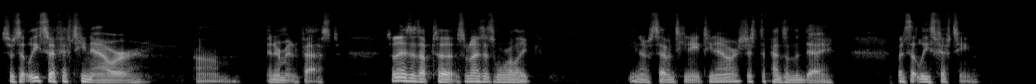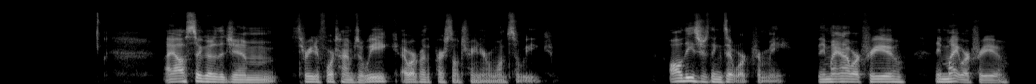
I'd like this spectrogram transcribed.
So it's at least a 15 hour um, intermittent fast. Sometimes it's up to, sometimes it's more like, you know, 17, 18 hours, just depends on the day, but it's at least 15. I also go to the gym three to four times a week. I work with a personal trainer once a week. All these are things that work for me. They might not work for you. They might work for you.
